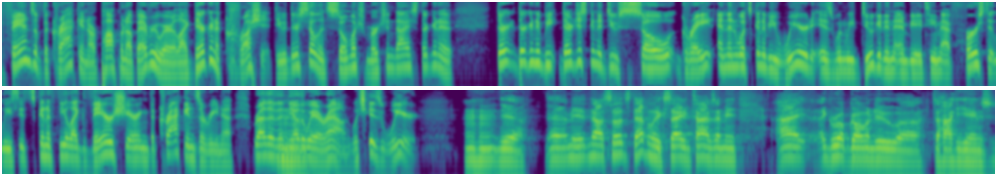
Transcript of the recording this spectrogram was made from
Fans of the Kraken are popping up everywhere. Like they're gonna crush it, dude. They're selling so much merchandise. They're gonna they're they're going to be they're just going to do so great and then what's going to be weird is when we do get an NBA team at first at least it's going to feel like they're sharing the Kraken's arena rather than the other Mhm. way around which is weird hmm yeah, I mean, no, so it's definitely exciting times. I mean, I I grew up going to uh, to hockey games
